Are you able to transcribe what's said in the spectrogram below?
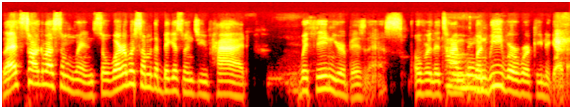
Let's talk about some wins. So what are some of the biggest wins you've had within your business over the oh, time oh, when we were working together?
